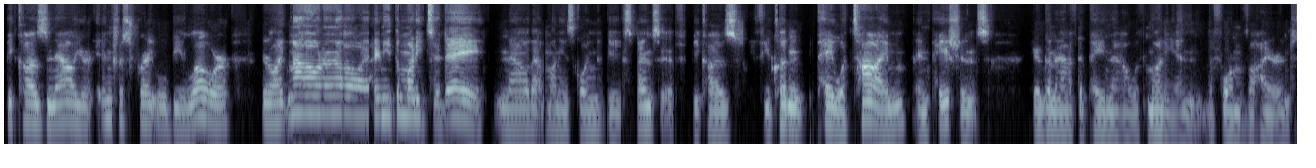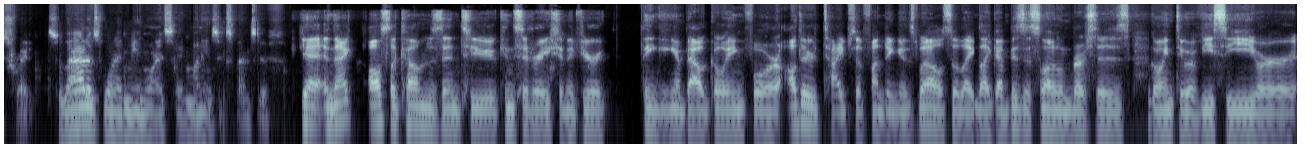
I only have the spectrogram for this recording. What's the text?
because now your interest rate will be lower. You're like, no, no, no, I need the money today. Now that money is going to be expensive because if you couldn't pay with time and patience, you're going to have to pay now with money in the form of a higher interest rate. So that is what I mean when I say money is expensive. Yeah, and that also comes into consideration if you're thinking about going for other types of funding as well. So like like a business loan versus going to a vc or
